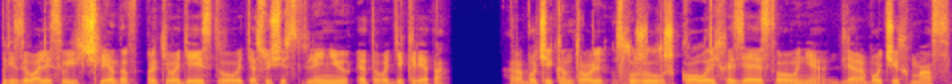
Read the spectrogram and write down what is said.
призывали своих членов противодействовать осуществлению этого декрета. Рабочий контроль служил школой хозяйствования для рабочих масс.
